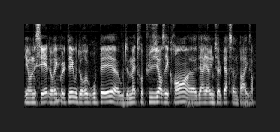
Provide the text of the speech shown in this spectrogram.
et on essayait de récolter ou de regrouper euh, ou de mettre plusieurs écrans euh, derrière une seule personne, par exemple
